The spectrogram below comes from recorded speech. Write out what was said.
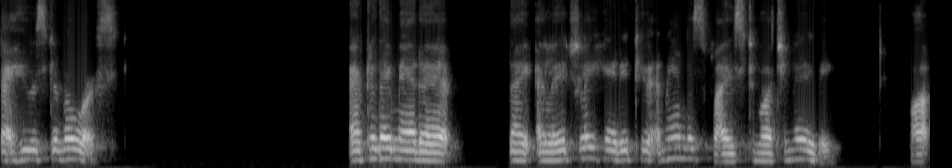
that he was divorced. After they met up, they allegedly headed to Amanda's place to watch a movie. What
